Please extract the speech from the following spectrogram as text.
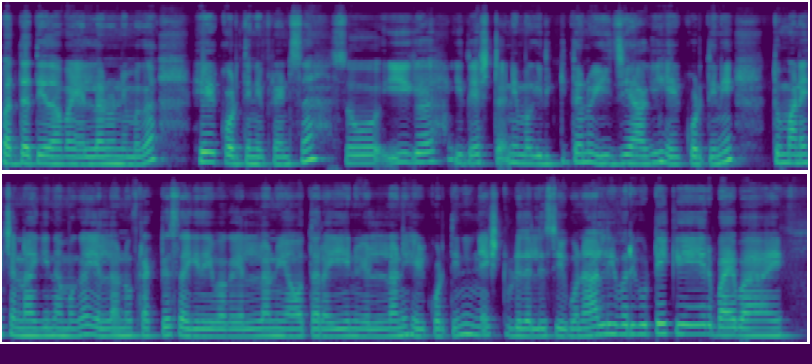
ಪದ್ಧತಿ ಅದಾವ ಎಲ್ಲನೂ ನಿಮಗೆ ಹೇಳ್ಕೊಡ್ತೀನಿ ಫ್ರೆಂಡ್ಸ್ ಸೊ ಈಗ ಇದೆಷ್ಟು ನಿಮಗೆ ಇದಕ್ಕಿಂತನೂ ಈಸಿಯಾಗಿ ಹೇಳ್ಕೊಡ್ತೀನಿ. ತುಂಬಾ ಚೆನ್ನಾಗಿ ನಮಗೆ ಎಲ್ಲನೂ ಪ್ರಾಕ್ಟೀಸ್ ಆಗಿದೆ ಇವಾಗ. ಎಲ್ಲನೂ ಯಾವ ಥರ ಏನು ಎಲ್ಲನೂ ಹೇಳ್ಕೊಡ್ತೀನಿ. ನೆಕ್ಸ್ಟ್ ವಿಡಿಯೋದಲ್ಲಿ ಸಿಗೋಣ. ಅಲ್ಲಿವರೆಗೂ ಟೇಕ್ ಕೇರ್ ಬಾಯ್ ಬಾಯ್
